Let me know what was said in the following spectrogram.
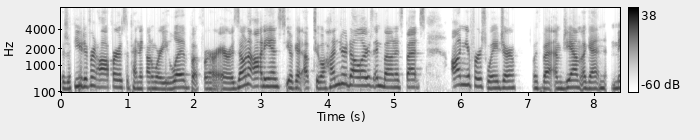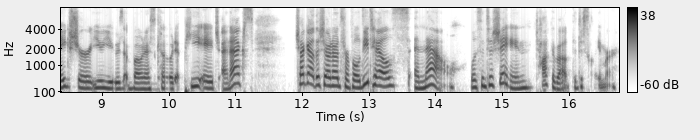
There's a few different offers depending on where you live, but for our Arizona audience, you'll get up to $100 in bonus bets on your first wager with BetMGM. Again, make sure you use bonus code PHNX. Check out the show notes for full details. And now, listen to Shane talk about the disclaimer.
